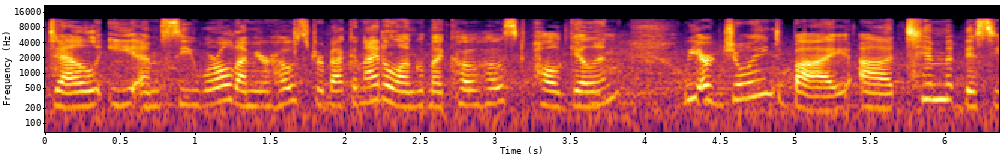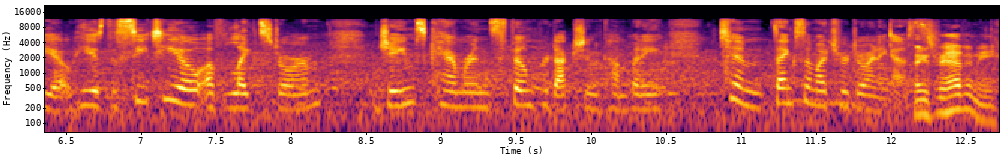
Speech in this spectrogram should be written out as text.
Dell EMC World. I'm your host, Rebecca Knight, along with my co-host, Paul Gillin. We are joined by uh, Tim Bicio. He is the CTO of Lightstorm, James Cameron's film production company. Tim, thanks so much for joining us. Thanks for having me.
